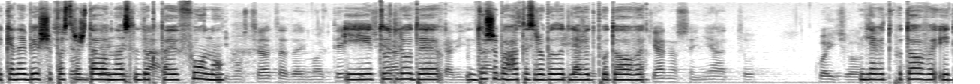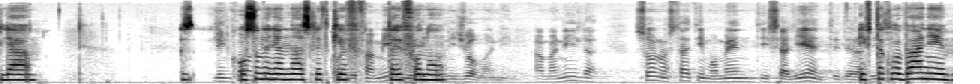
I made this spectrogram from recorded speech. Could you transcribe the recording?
яке найбільше постраждало внаслідок тайфуну. І тут люди дуже багато зробили для відбудови, для відбудови і для усунення наслідків тайфуну. І в Таклобані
